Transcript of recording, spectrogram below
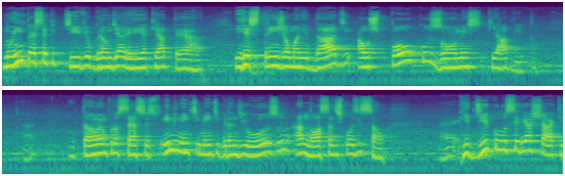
no imperceptível grão de areia que é a terra, e restringe a humanidade aos poucos homens que a habitam. Então é um processo eminentemente grandioso à nossa disposição. Ridículo seria achar que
